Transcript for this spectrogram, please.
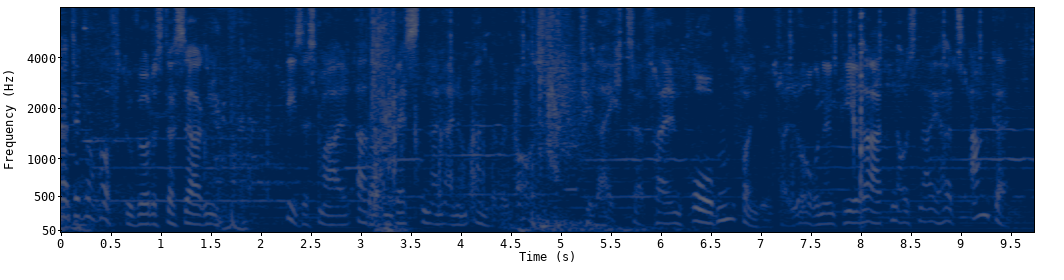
hatte gehofft, du würdest das sagen. Dieses Mal aber am besten an einem anderen Ort. Vielleicht zerfallen Proben von den verlorenen Piraten aus Neihards Anker nicht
